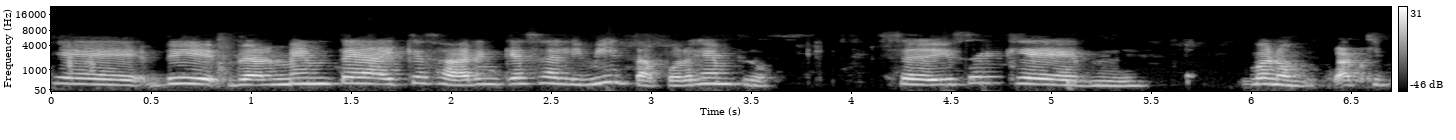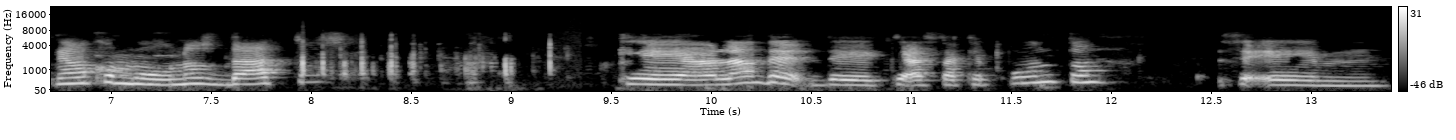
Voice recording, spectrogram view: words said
que realmente hay que saber en qué se limita. Por ejemplo, se dice que bueno, aquí tengo como unos datos que hablan de, que hasta qué punto, em,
